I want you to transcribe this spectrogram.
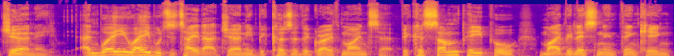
journey and were you able to take that journey because of the growth mindset? Because some people might be listening thinking,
